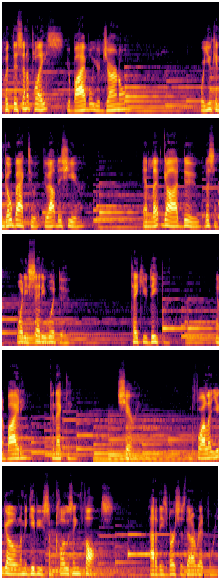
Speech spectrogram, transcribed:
Put this in a place, your Bible, your journal, where you can go back to it throughout this year and let God do, listen, what He said He would do. Take you deeper in abiding, connecting, sharing. Before I let you go, let me give you some closing thoughts out of these verses that I read for you.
